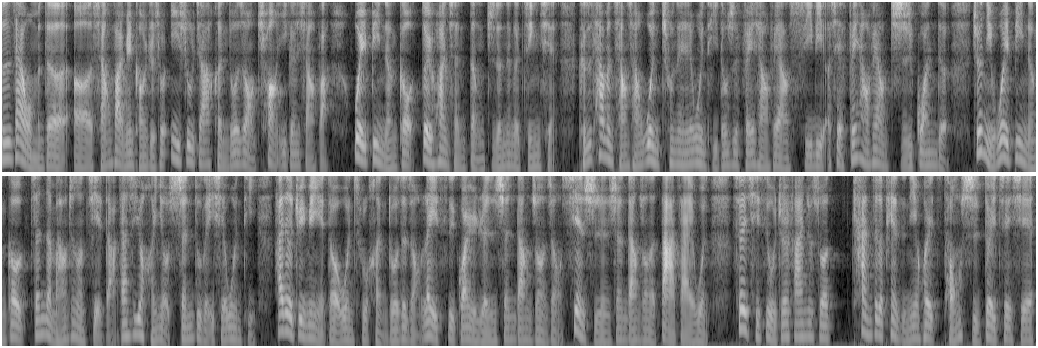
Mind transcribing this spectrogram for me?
就是在我们的呃想法里面，可能觉得说艺术家很多这种创意跟想法未必能够兑换成等值的那个金钱，可是他们常常问出那些问题都是非常非常犀利，而且非常非常直观的，就是你未必能够真的马上就能解答，但是又很有深度的一些问题。他这个剧里面也都有问出很多这种类似关于人生当中的这种现实人生当中的大灾问，所以其实我就会发现，就是说。看这个片子，你也会同时对这些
